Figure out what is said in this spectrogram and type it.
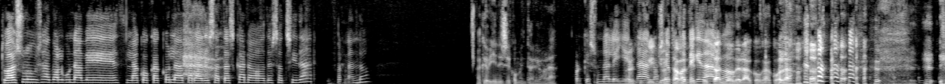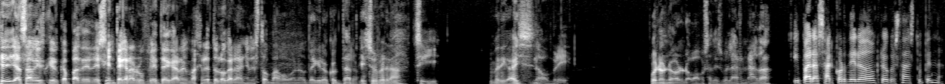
¿Tú has usado alguna vez la Coca-Cola para desatascar o desoxidar, Fernando? ¿A qué viene ese comentario ahora? Porque es una leyenda, es que no yo sé estaba si disfrutando de la Coca-Cola. ya sabéis que es capaz de desintegrar un filete de carne. Imagínate lo que hará en el estómago. Bueno, no te quiero contar. ¿Eso es verdad? Sí. No me digáis. No, hombre. Bueno, no, no vamos a desvelar nada. Y para asar cordero creo que está estupenda.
